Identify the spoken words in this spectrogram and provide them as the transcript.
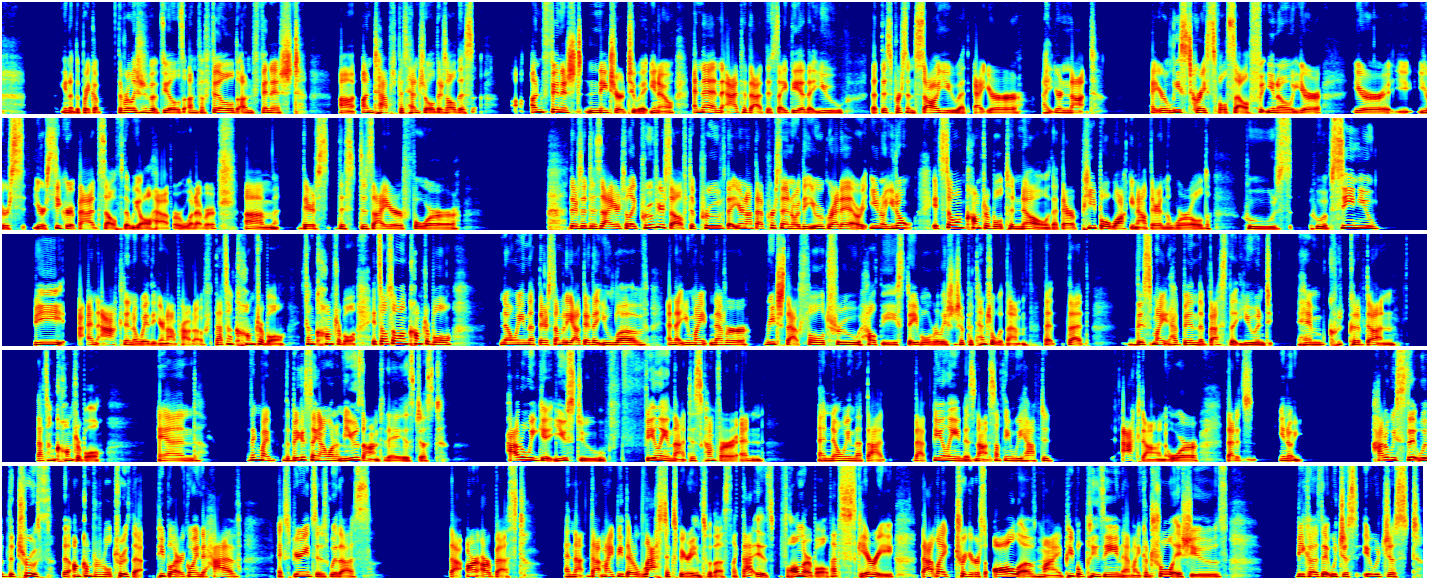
you know, the breakup, the relationship it feels unfulfilled, unfinished, uh, untapped potential. There's all this unfinished nature to it, you know, and then add to that this idea that you that this person saw you at, at your at your not at your least graceful self, you know, your your your your secret bad self that we all have or whatever. Um, there's this desire for there's a desire to like prove yourself to prove that you're not that person or that you regret it or you know you don't it's so uncomfortable to know that there are people walking out there in the world who's who have seen you be and act in a way that you're not proud of. That's uncomfortable. It's uncomfortable. It's also uncomfortable knowing that there's somebody out there that you love and that you might never reach that full true healthy stable relationship potential with them that that this might have been the best that you and him could, could have done. That's uncomfortable. And I think my the biggest thing I want to muse on today is just how do we get used to feeling that discomfort and and knowing that that that feeling is not something we have to act on or that it's you know how do we sit with the truth the uncomfortable truth that people are going to have experiences with us that aren't our best? And that that might be their last experience with us. Like that is vulnerable. That's scary. That like triggers all of my people pleasing and my control issues because it would just it would just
